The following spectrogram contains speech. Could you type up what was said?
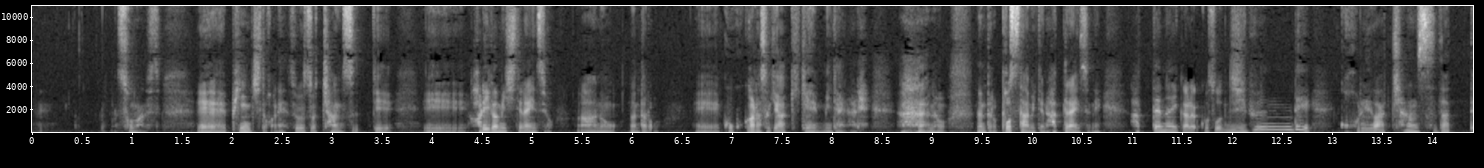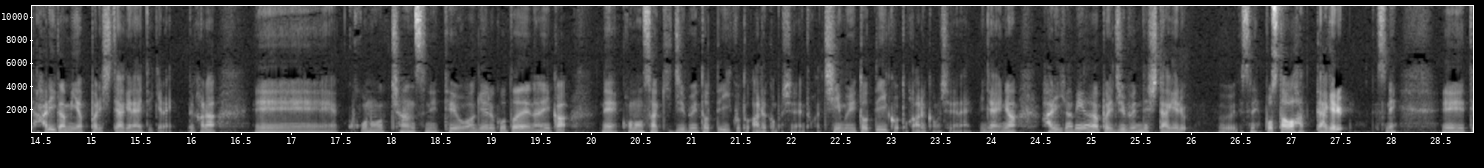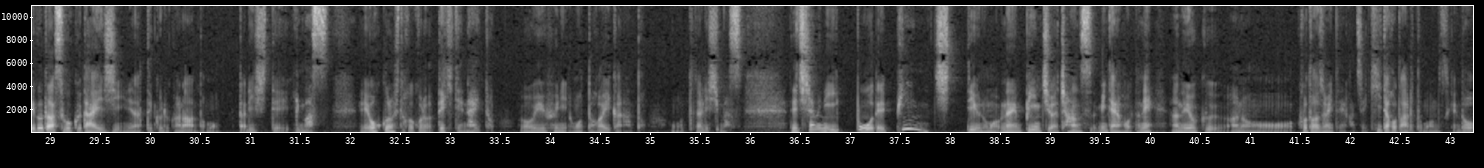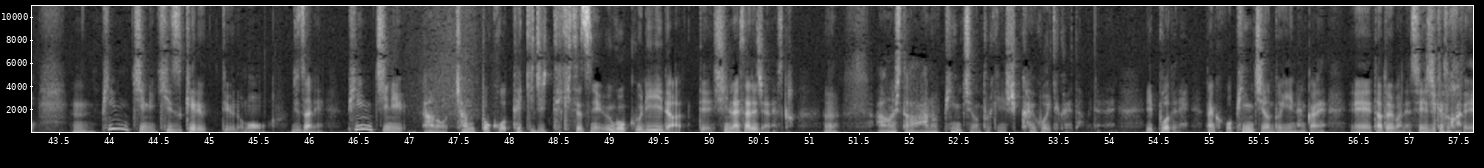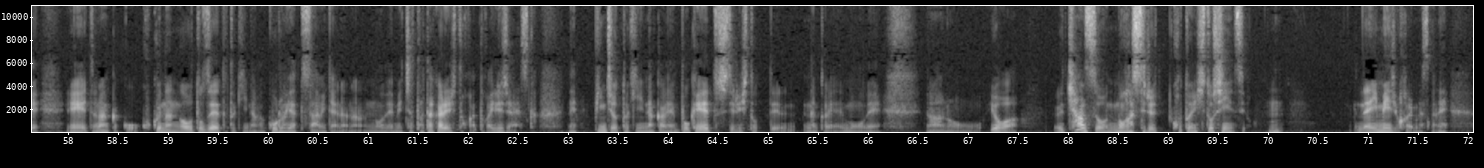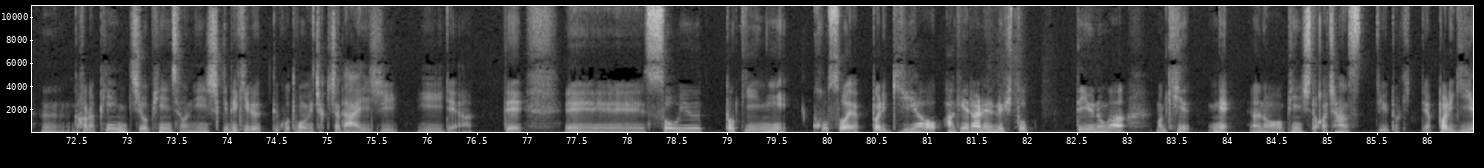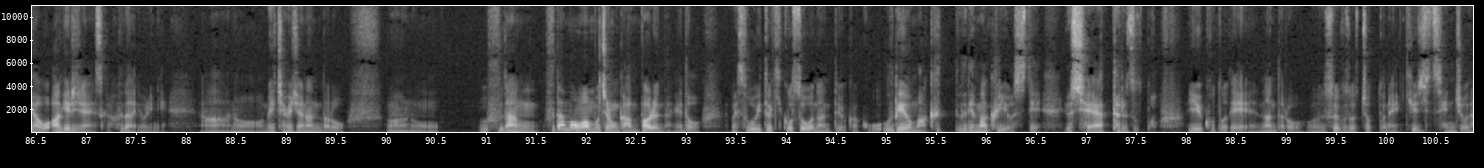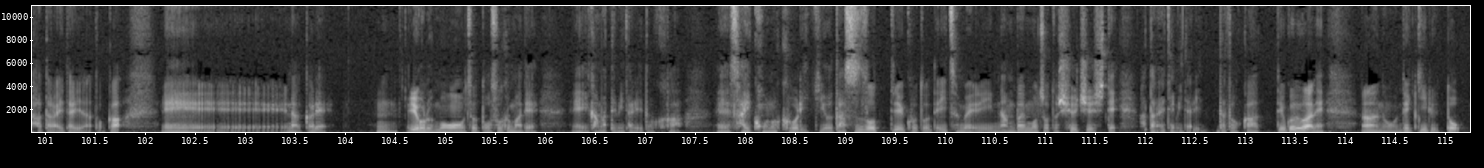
そうなんです。えー、ピンチとかね、それこそチャンスって、えー、張り紙してないんですよ。あの、なんだろう。えー、ここから先は危険みたいなね、あの、なんだろう、ポスターみたいな貼ってないんですよね。貼ってないからこそ自分でこれはチャンスだって張り紙やっぱりしてあげないといけない。だから、えー、このチャンスに手を挙げることで何かね、この先自分にとっていいことがあるかもしれないとか、チームにとっていいことがあるかもしれないみたいな張り紙をやっぱり自分でしてあげる。ですね。ポスターを貼ってあげる。ですね。えー、っていうことはすごく大事になってくるかなと思ったりしています。えー、多くの人がこれをできてないというふうに思った方がいいかなと思ってたりします。でちなみに一方でピンチっていうのも、ね、ピンチはチャンスみたいなことね、あのよく、あのことわざみたいな感じで聞いたことあると思うんですけど、うん、ピンチに気づけるっていうのも、実はね、ピンチにあのちゃんとこう適時適切に動くリーダーって信頼されるじゃないですか。うん、あの人はあのピンチの時にしっかり動いてくれたみたいな。一方でね、なんかこうピンチの時になんかね、えー、例えばね、政治家とかで、えっ、ー、となんかこう国難が訪れた時になんかゴルフやってたみたいなのでめっちゃ叩かれる人とかとかいるじゃないですか。ね、ピンチの時になんかね、ボケーっとしてる人って、なんかね、もうね、あの、要は、チャンスを逃してることに等しいんですよ。うん。ね、イメージわかりますかね。うん。だからピンチをピンチと認識できるってこともめちゃくちゃ大事であって、えー、そういう時にこそやっぱりギアを上げられる人ってっていうのが、まあ、きね、あのピンチとかチャンスっていう時ってやっぱりギアを上げるじゃないですか普段よりね。あのめちゃめちゃなんだろう。あの普段普段もまあもちろん頑張るんだけどやっぱりそういう時こそ何ていうかこう腕をまく腕まくりをしてよっしゃやったるぞということでなんだろう。それこそちょっとね休日戦場で働いたりだとか、えー、なんかねうん、夜もちょっと遅くまで、えー、頑張ってみたりとか、えー、最高のクオリティを出すぞっていうことでいつもより何倍もちょっと集中して働いてみたりだとかっていうことがねあのできると、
